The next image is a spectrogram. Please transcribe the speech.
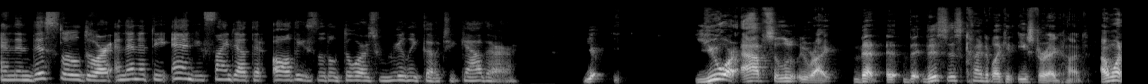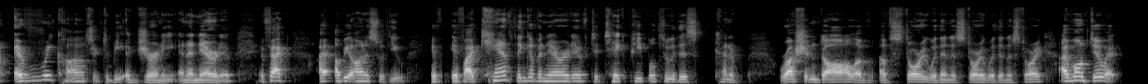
and then this little door and then at the end you find out that all these little doors really go together you, you are absolutely right that uh, th- this is kind of like an easter egg hunt. I want every concert to be a journey and a narrative. In fact I, i'll be honest with you. If, if i can't think of a narrative to take people through this kind of russian doll of, of story within a story within a story i won't do it.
